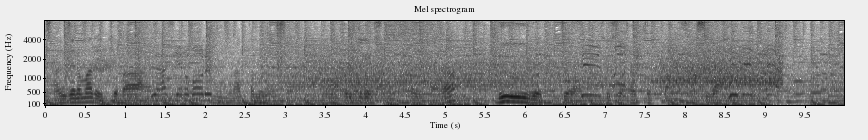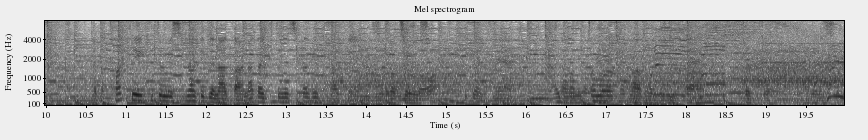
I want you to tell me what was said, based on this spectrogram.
3-0までいけば、もらったものですよ。本当の練習からルーベットそしてタッチパーさすがやっぱ縦行くと見せかけて中中行くと見せかけて縦それが強いですよだから三笘あこれキーパーちょっとあれですよ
